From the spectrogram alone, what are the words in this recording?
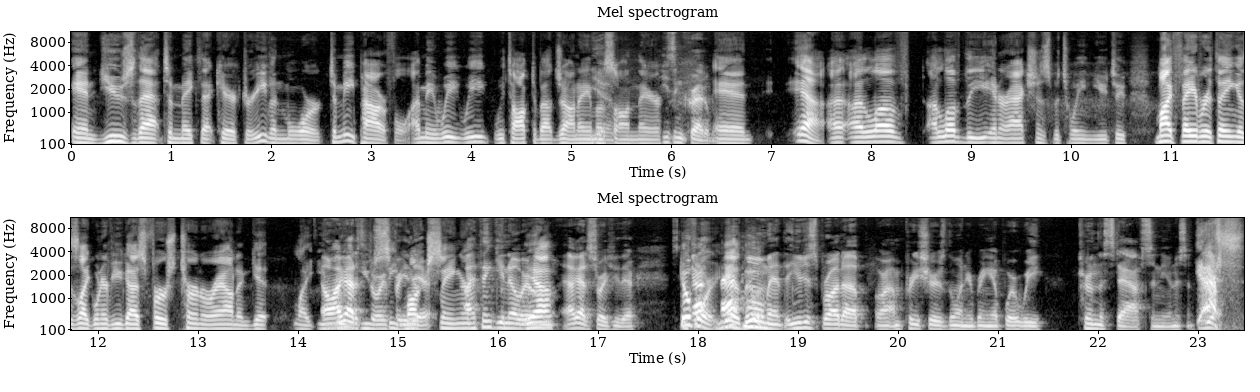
and use that to make that character even more to me powerful i mean we we we talked about john amos Yeah. on there He's incredible. and yeah I, I love i love the interactions between you two my favorite thing is like whenever you guys first turn around and get like you, Oh, I got a you story see for you mark there. singer I think you know. Where Yeah. I got a story for you there. Go that, for it. Yeah, That it. moment that you just brought up, or I'm pretty sure is the one you're bringing up, where we turn the staffs in unison. yes,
